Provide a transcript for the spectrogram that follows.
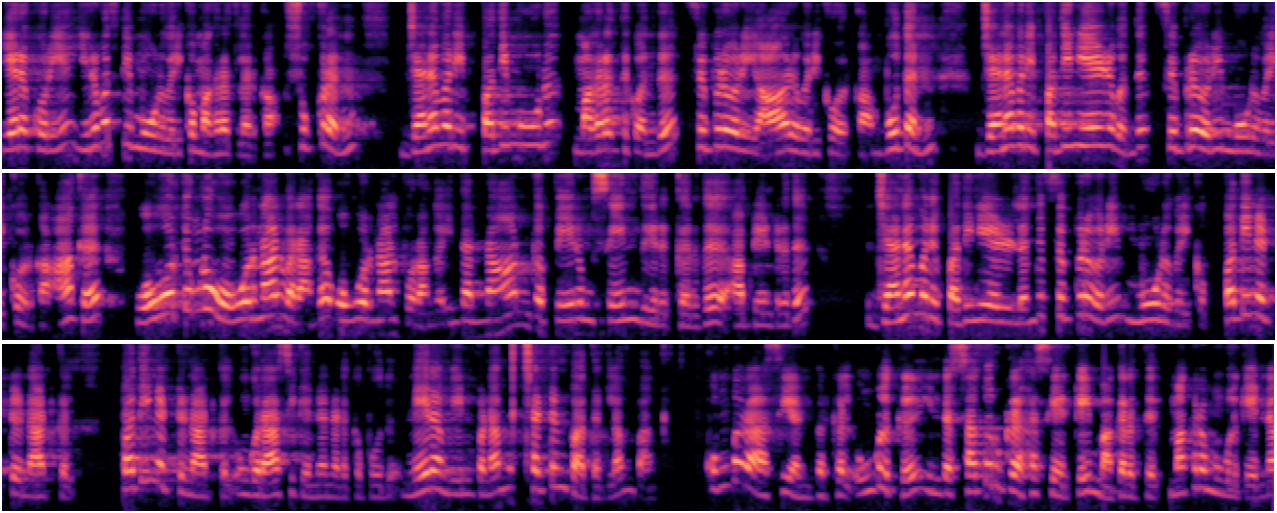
ஏறக்குறைய இருபத்தி மூணு வரைக்கும் மகரத்துல இருக்கான் சுக்ரன் ஜனவரி பதிமூணு மகரத்துக்கு வந்து பிப்ரவரி ஆறு வரைக்கும் இருக்கான் புதன் ஜனவரி பதினேழு வந்து பிப்ரவரி மூணு வரைக்கும் இருக்கான் ஆக ஒவ்வொருத்தவங்களும் ஒவ்வொரு நாள் வராங்க ஒவ்வொரு நாள் போறாங்க. இந்த நான்கு பேரும் சேர்ந்து இருக்கிறது அப்படின்றது ஜனவரி பதினேழுல இருந்து பிப்ரவரி மூணு வரைக்கும். பதினெட்டு நாட்கள். பதினெட்டு நாட்கள் உங்க ராசிக்கு என்ன நடக்க போகுது? நேரம் வீண் பண்ணாம சட்டுன்னு பாத்துக்கலாம். வாங்க. கும்பராசி அன்பர்கள் உங்களுக்கு இந்த சதுர் கிரக சேர்க்கை மகரத்தில் மகரம் உங்களுக்கு என்ன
